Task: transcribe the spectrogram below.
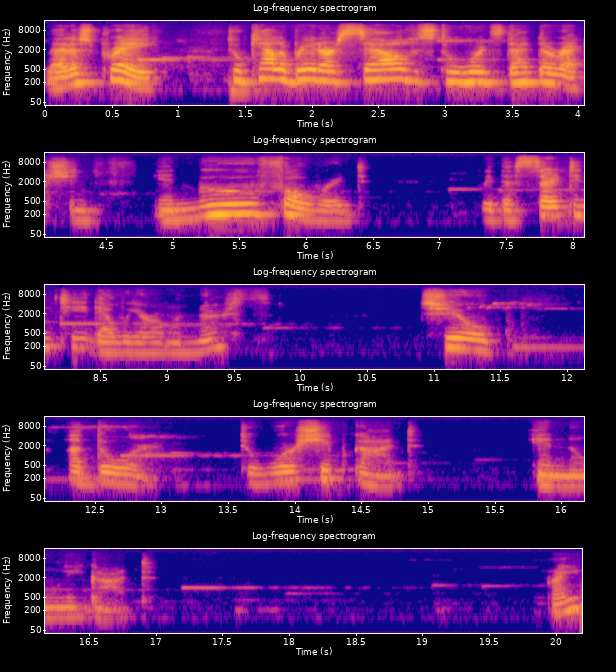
Let us pray to calibrate ourselves towards that direction and move forward with the certainty that we are on earth to adore, to worship God and only God. Right?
